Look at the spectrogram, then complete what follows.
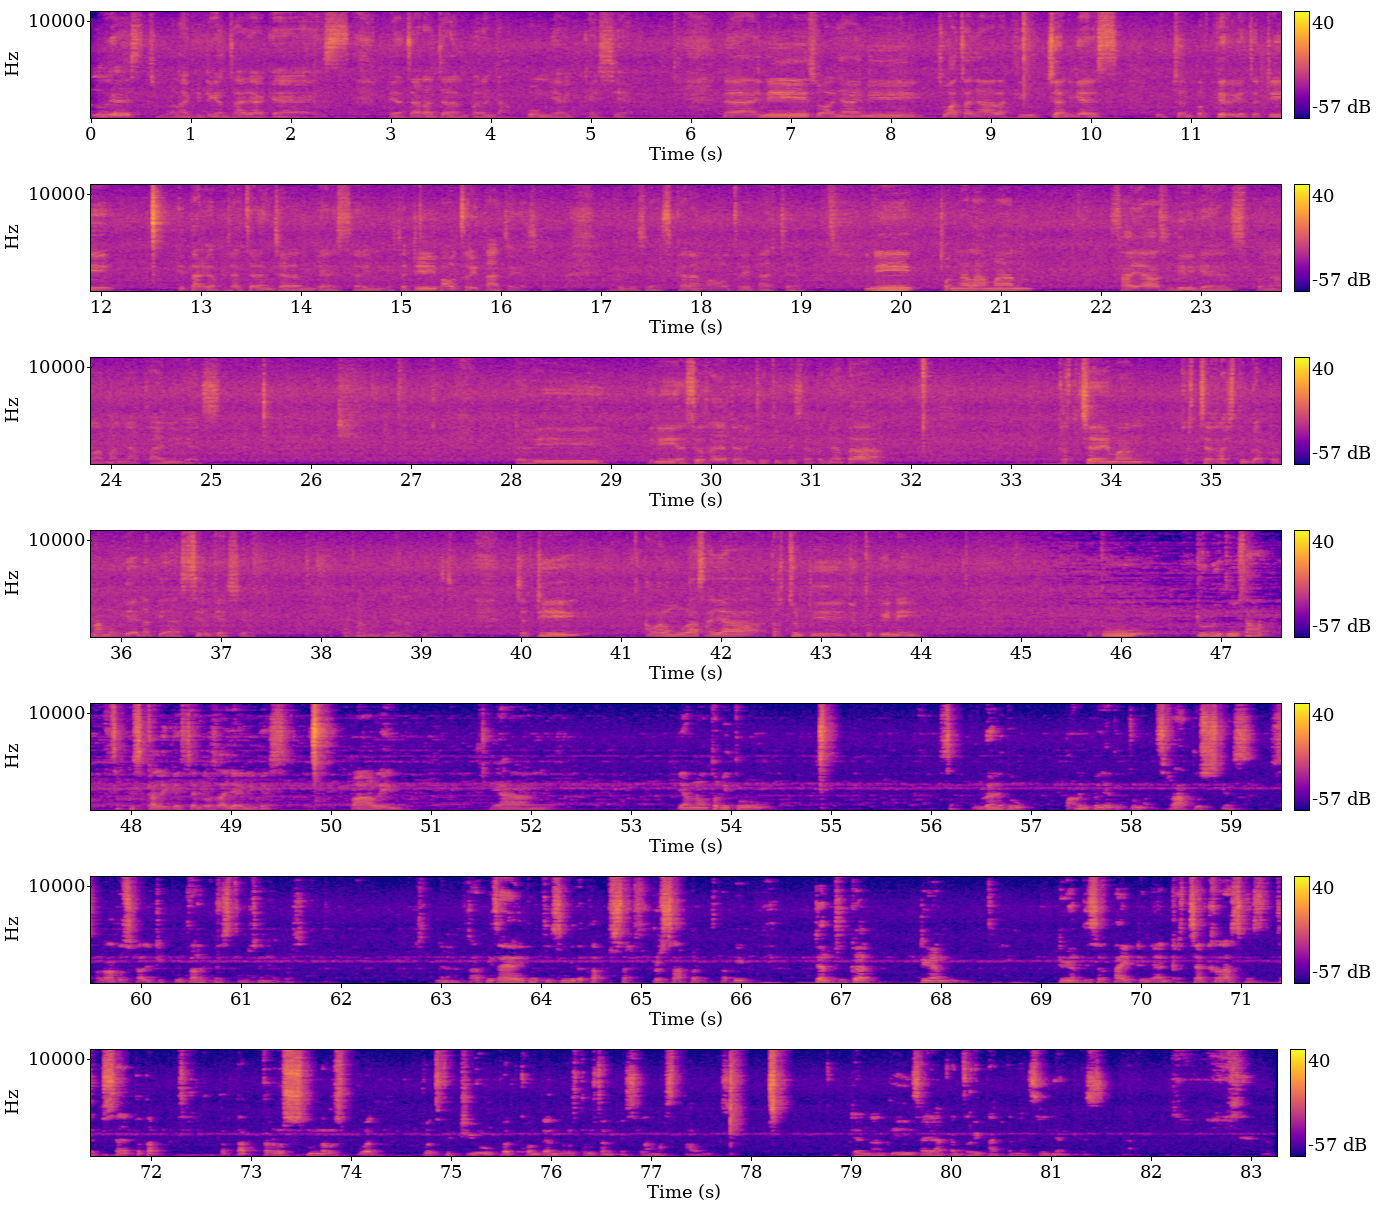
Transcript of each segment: Halo guys, jumpa lagi dengan saya guys di acara jalan bareng kampung ya guys ya. Nah ini soalnya ini cuacanya lagi hujan guys, hujan petir ya. Jadi kita nggak bisa jalan-jalan guys hari ini guys. Jadi mau cerita aja guys. Itu guys ya. Sekarang mau cerita aja. Ini pengalaman saya sendiri guys, pengalaman nyata ini guys. Dari ini hasil saya dari YouTube guys ya. Ternyata kerja emang kerja keras itu nggak pernah mengkhianati hasil guys ya. Pernah mengkhianati hasil. Jadi awal mula saya terjun di YouTube ini itu dulu itu sangat sepi sekali guys channel saya ini guys. Paling yang yang nonton itu sebulan itu paling banyak itu cuma 100 guys 100 kali diputar guys tulisannya guys. Nah tapi saya itu di sini tetap bersabar tapi dan juga dengan dengan disertai dengan kerja keras guys. Jadi saya tetap tetap terus menerus buat buat video buat konten terus terusan guys selama setahun guys. Dan nanti saya akan ceritakan hasilnya guys.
